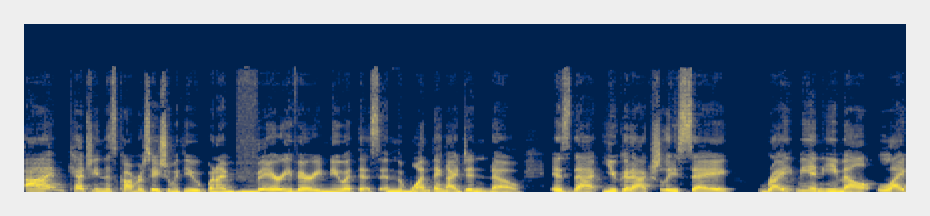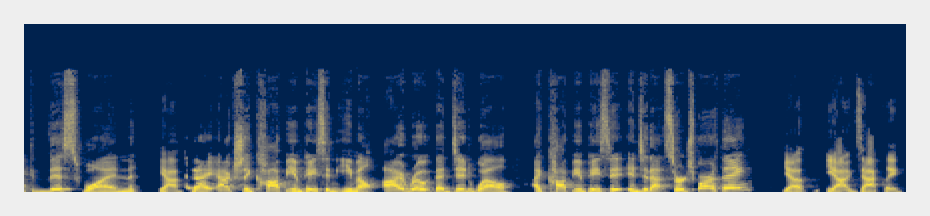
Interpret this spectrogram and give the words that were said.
I'm catching this conversation with you when I'm very, very new at this. And the one thing I didn't know is that you could actually say, write me an email like this one. Yeah. And I actually copy and paste an email I wrote that did well. I copy and paste it into that search bar thing. Yep. Yeah, exactly.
